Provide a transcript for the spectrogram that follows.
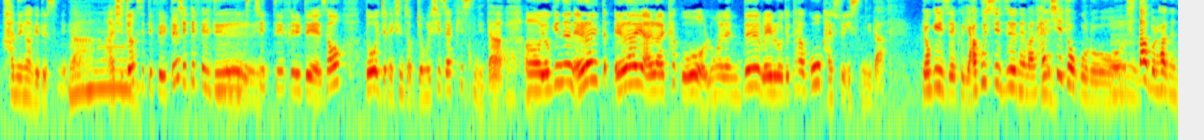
가능하게 됐습니다. 음. 아시죠? 시티필드? 시티필드 음, 시티필드에서 또 이제 백신 접종을 시작했습니다. 아하. 어, 여기는 LI, LIRR 타고 Long Island Rail Road 타고 갈 수 있습니다. 여기 이제 그 야구 시즌에만 한시적으로 음. 스탑을 하는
